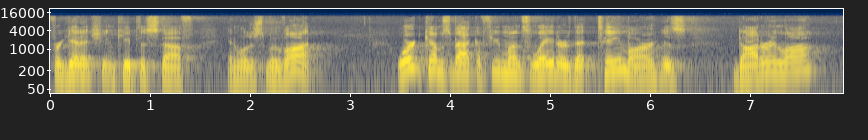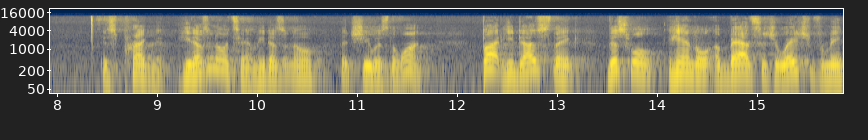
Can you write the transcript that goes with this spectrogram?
forget it, she can keep the stuff, and we'll just move on. Word comes back a few months later that Tamar, his daughter in law, is pregnant. He doesn't know it's him, he doesn't know that she was the one. But he does think this will handle a bad situation for me.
